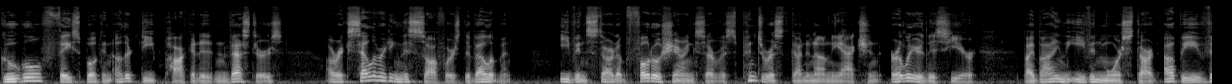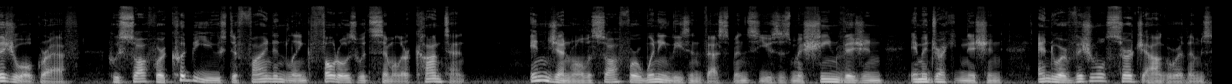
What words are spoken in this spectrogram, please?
Google, Facebook, and other deep pocketed investors are accelerating this software's development. Even startup photo sharing service Pinterest got in on the action earlier this year by buying the even more start-uppy Visual Graph, whose software could be used to find and link photos with similar content. In general, the software winning these investments uses machine vision, image recognition, and or visual search algorithms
